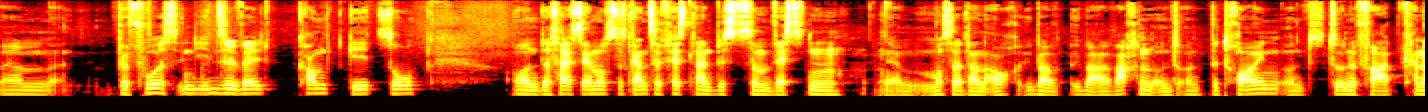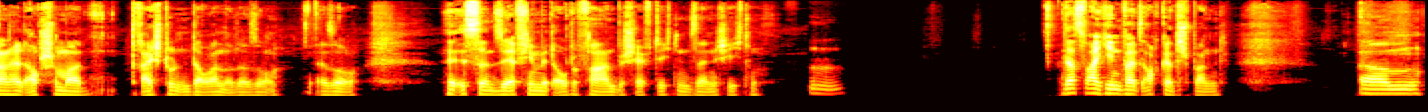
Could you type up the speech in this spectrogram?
ähm, bevor es in die Inselwelt kommt, geht so. Und das heißt, er muss das ganze Festland bis zum Westen, äh, muss er dann auch über, überwachen und, und betreuen. Und so eine Fahrt kann dann halt auch schon mal drei Stunden dauern oder so. Also er ist dann sehr viel mit Autofahren beschäftigt in seinen Schichten. Mhm. Das war jedenfalls auch ganz spannend. Ähm,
